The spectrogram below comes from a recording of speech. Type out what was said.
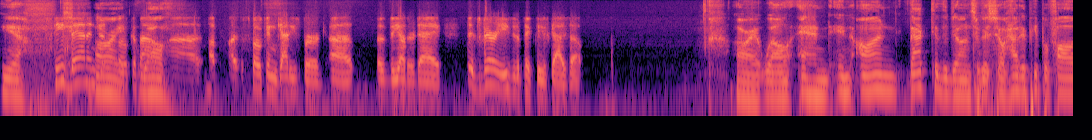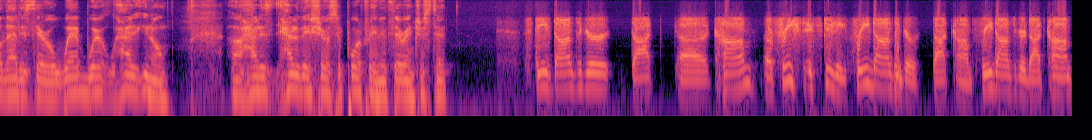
Yeah. Steve Bannon just All right, spoke about well- uh, uh, uh, spoke in Gettysburg uh, the other day. It's very easy to pick these guys up. All right. Well, and and on back to the Donziger. So, how do people follow that? Is there a web where how you know uh, how does how do they show support for him if they're interested? SteveDonziger.com, uh, com, or free, excuse me, freedonziger.com, com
